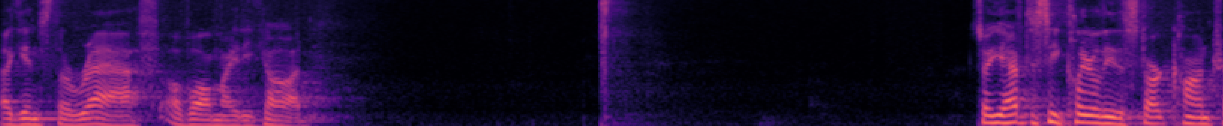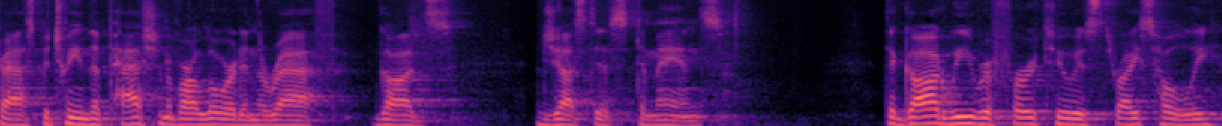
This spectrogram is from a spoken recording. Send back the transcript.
against the wrath of Almighty God. So you have to see clearly the stark contrast between the passion of our Lord and the wrath God's justice demands. The God we refer to is thrice holy.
